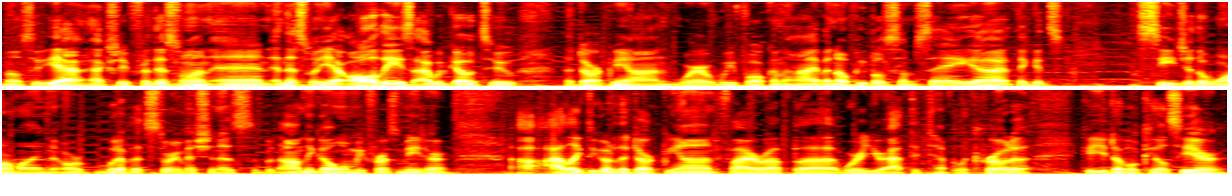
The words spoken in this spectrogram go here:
mostly, yeah, actually for this one and, and this one, yeah, all of these I would go to the Dark Beyond, where we've woken the Hive. I know people, some say, uh, I think it's Siege of the Warmind, or whatever that story mission is with Omnigul when we first meet her. Uh, I like to go to the Dark Beyond, fire up uh, where you're at the Temple of Crota, get your double kills here,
